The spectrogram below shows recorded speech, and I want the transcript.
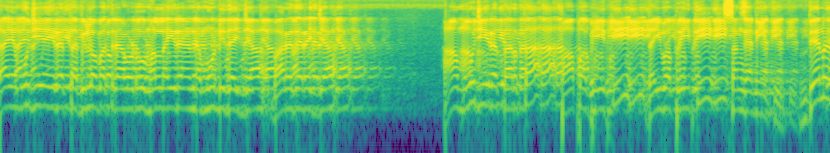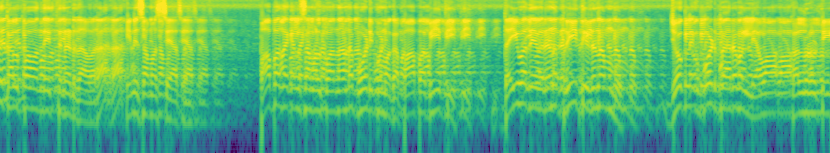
ದಯ ಮೂಜಿಯೇ ಇರತ್ತ ಬಿಲ್ವ ಪತ್ರ ಅವಡು ಮಲ್ಲ ಇರಂಡ ಮೂಡಿದ ಇಜ್ಜ ಬಾರದೆ ರಜ್ಜ. ಆ ಮೂಜಿ ತರ್ತ ಪಾಪ ಭೀತಿ, ದೈವ ಪ್ರೀತಿ, ಸಂಘ ನೀತಿ. ಇದೇನು ಕಲ್ಪ ಒಂದೈತಿ ನಡೆದವರ ಇನ್ನು ಸಮಸ್ಯೆ ಆತ. ಪಾಪದ ಕೆಲಸ ಮಲ್ಪ ಅಂದ ಪೋಡಿಪು ಮಗ ಪಾಪ ಭೀತಿ. ದೈವ ದೇವರನ್ನ ಪ್ರೀತಿ ನಂಬು. ಜೋಕ್ಲೆಗೆ ಪೋಡಿ ಪೇರಬಲ್ಲಿ ಅವ ರೊಟ್ಟಿ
